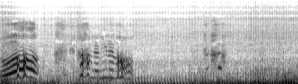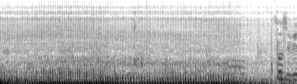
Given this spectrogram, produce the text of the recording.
โอ้ข้ามเดี๋ยวนี้เลยบอก สู้ชีวิ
